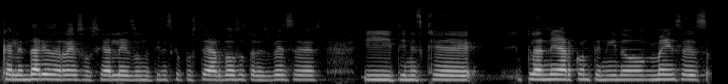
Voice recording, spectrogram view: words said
calendario de redes sociales donde tienes que postear dos o tres veces y tienes que planear contenido meses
